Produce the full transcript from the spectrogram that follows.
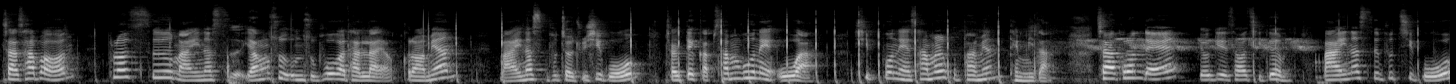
자, 4번. 플러스 마이너스 양수 음수 부호가 달라요. 그러면 마이너스 붙여주시고 절대값 3분의 5와 10분의 3을 곱하면 됩니다. 자, 그런데 여기에서 지금 마이너스 붙이고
